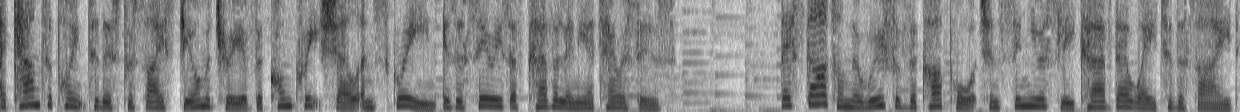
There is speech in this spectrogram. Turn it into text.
A counterpoint to this precise geometry of the concrete shell and screen is a series of curvilinear terraces. They start on the roof of the car porch and sinuously curve their way to the side.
